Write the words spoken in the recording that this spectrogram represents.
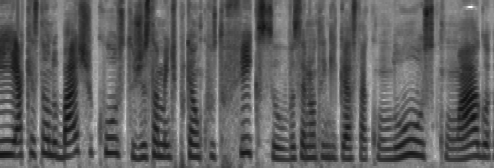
e a questão do baixo custo, justamente porque é um custo fixo, você não tem que gastar com luz, com água,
